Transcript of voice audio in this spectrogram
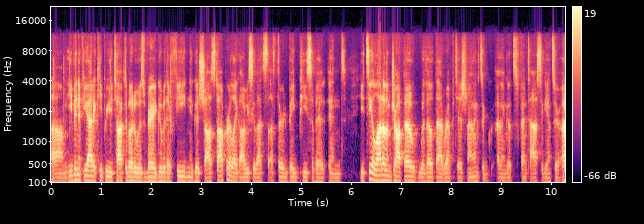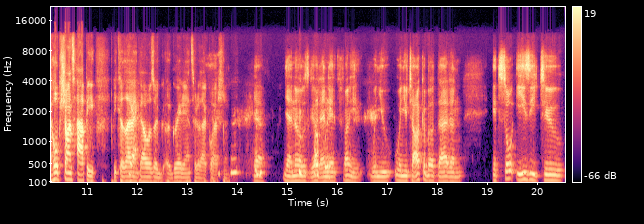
Um, even if you had a keeper you talked about who was very good with their feet and a good shot stopper, like obviously that's a third big piece of it. And you'd see a lot of them drop out without that repetition. I think it's a I think that's a fantastic answer. I hope Sean's happy because I Yeah. think that was a, a great answer to that question. yeah yeah no it was good. And it's funny when you when you talk about that and it's so easy to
